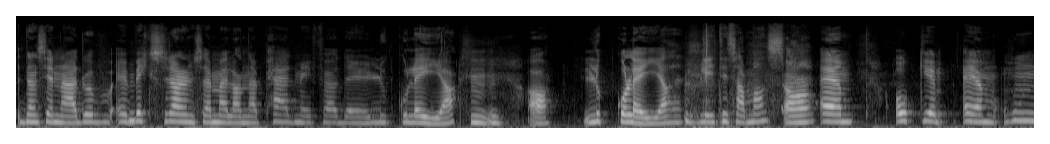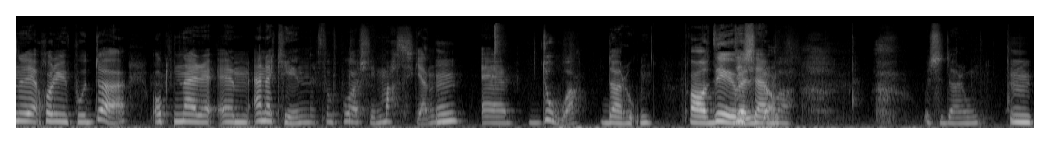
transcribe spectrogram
den scenen är då eh, växlar den här mellan när Padme föder Luke och Leia. Mm. Ja, Luke och Leia blir tillsammans. Ja. Ehm, och ehm, ehm, hon eh, håller ju på att dö. Och när ehm, Anakin får på sig masken, Mm. eh, då dör hon. ja, det är ju Det är väldigt bra. bara, och så dör hon. Mm.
